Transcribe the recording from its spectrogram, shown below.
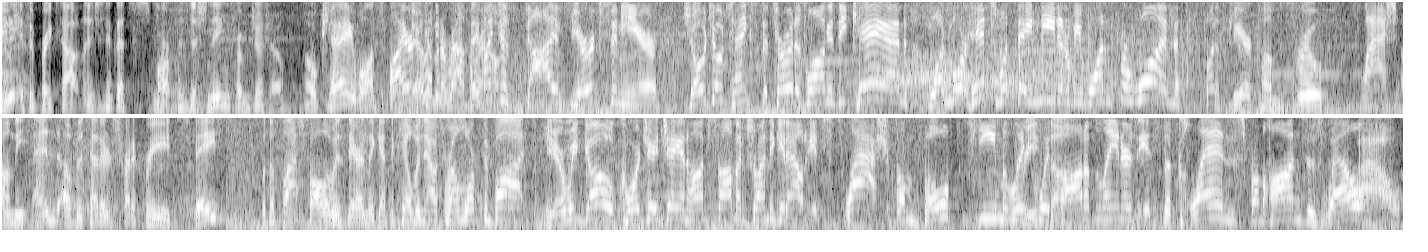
Genius. too if it breaks out, and I just think that's smart positioning from JoJo. Okay, well, Inspired's They're coming looking to around. They might just dive Bjergsen here. Jojo tanks the turret as long as he can. One more hit's what they need. It'll be one for one. But The fear comes through. Flash on the end of the tether to try to create space, but the flash follow is there and they get the kill, but now it's realm warp to bot. Here we go. Core JJ and Han Sama trying to get out. It's Flash from both Team Liquid subs. bottom laners. It's the cleanse from Hans as well. Wow.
